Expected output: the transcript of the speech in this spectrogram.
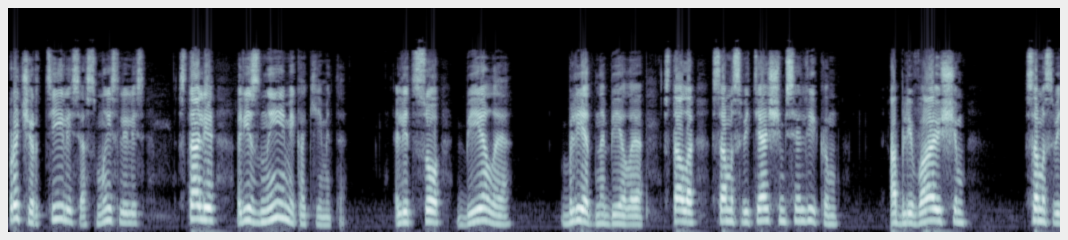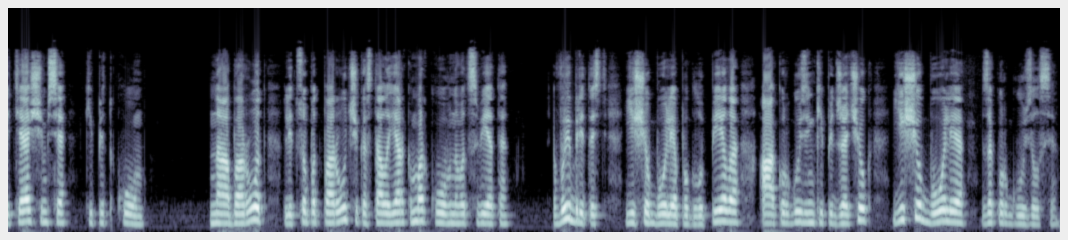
Прочертились, осмыслились, стали резными какими-то. Лицо белое, бледно-белое, стало самосветящимся ликом, обливающим самосветящимся кипятком. Наоборот, лицо подпоручика стало ярко-морковного цвета. Выбритость еще более поглупела, а кургузенький пиджачок еще более закургузился.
